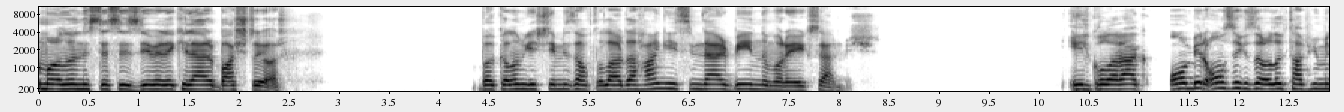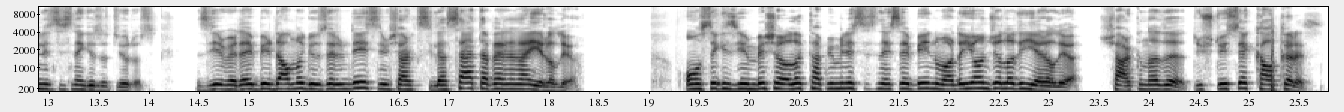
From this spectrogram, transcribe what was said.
Numaralı listesi zirvedekiler başlıyor. Bakalım geçtiğimiz haftalarda hangi isimler bir numaraya yükselmiş. İlk olarak 11-18 Aralık takvimi listesine göz atıyoruz. Zirvede Bir Damla Gözlerimde isim şarkısıyla Sertab Erener yer alıyor. 18-25 Aralık takvimi listesinde ise bir numarada Yoncaları yer alıyor. Şarkının adı Düştüyse Kalkarız.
